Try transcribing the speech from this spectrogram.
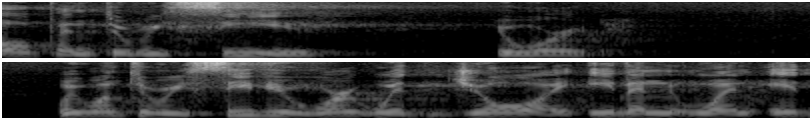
open to receive your word. We want to receive your word with joy even when it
